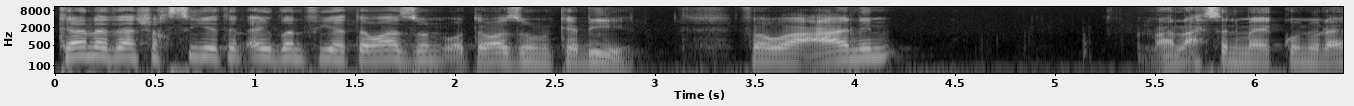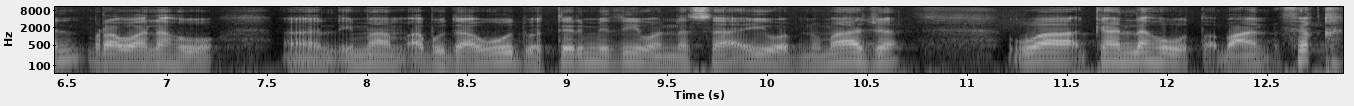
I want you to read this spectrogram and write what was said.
كان ذا شخصية أيضا فيها توازن وتوازن كبير فهو عالم على أحسن ما يكون العلم روى له الإمام أبو داود والترمذي والنسائي وابن ماجة وكان له طبعا فقه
